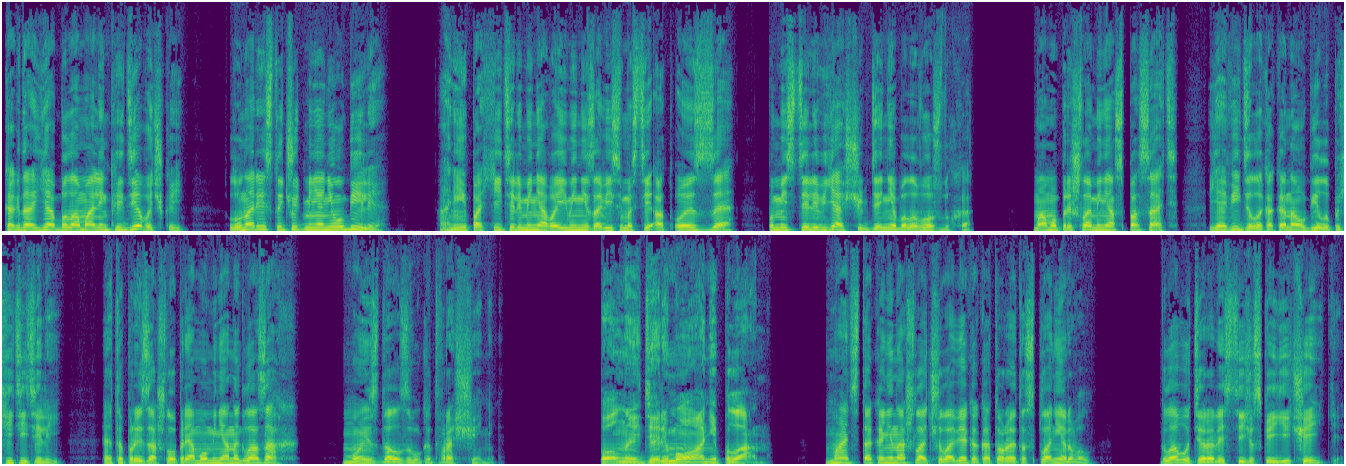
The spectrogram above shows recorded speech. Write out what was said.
«Когда я была маленькой девочкой, лунаристы чуть меня не убили. Они похитили меня во имя независимости от ОСЗ, поместили в ящик, где не было воздуха. Мама пришла меня спасать. Я видела, как она убила похитителей. Это произошло прямо у меня на глазах. Мой издал звук отвращения. «Полное дерьмо, а не план». Мать так и не нашла человека, который это спланировал. Главу террористической ячейки.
